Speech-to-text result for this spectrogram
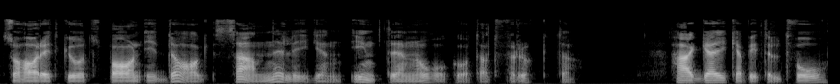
så har ett Guds barn idag sannerligen inte något att frukta. Haggai kapitel 2,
